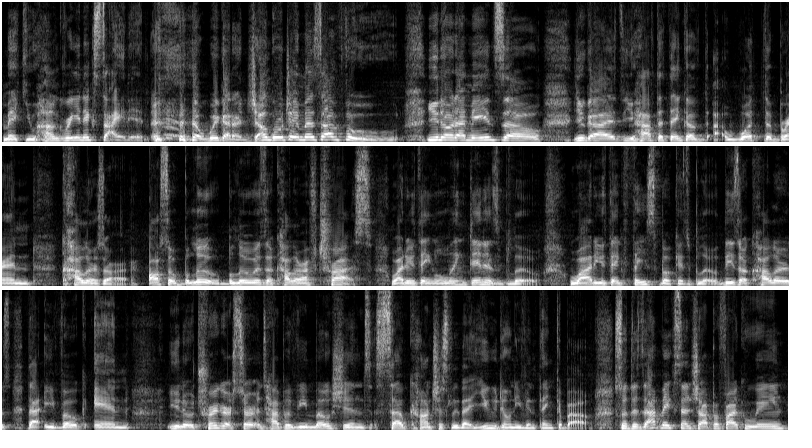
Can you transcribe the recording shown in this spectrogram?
make you hungry and excited. we got a jungle gym and some food. You know what I mean? So you guys, you have to think of what the brand colors are. Also, blue. Blue is a color of trust. Why do you think LinkedIn is blue? Why do you think Facebook is blue? These are colors that evoke and you know trigger certain type of emotions subconsciously that you don't even think about. So does that make sense, Shopify Queen,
